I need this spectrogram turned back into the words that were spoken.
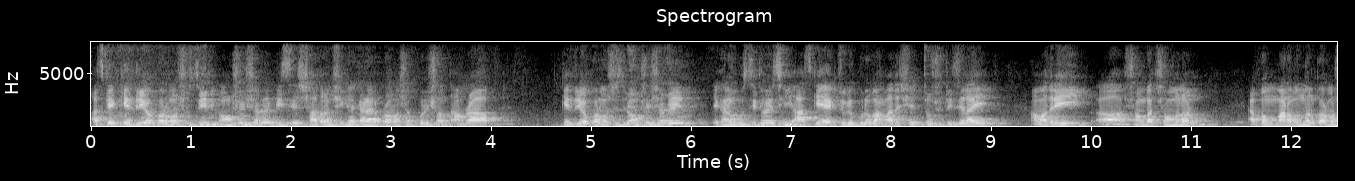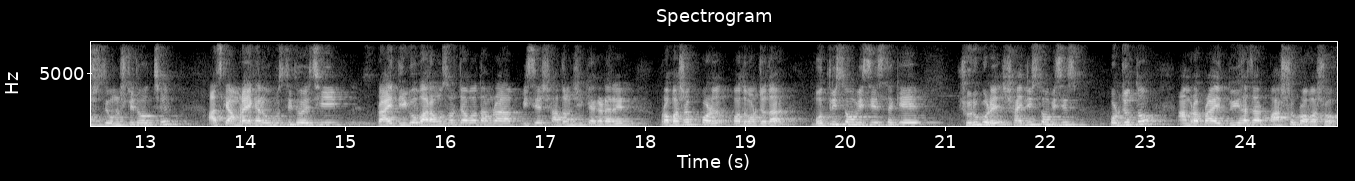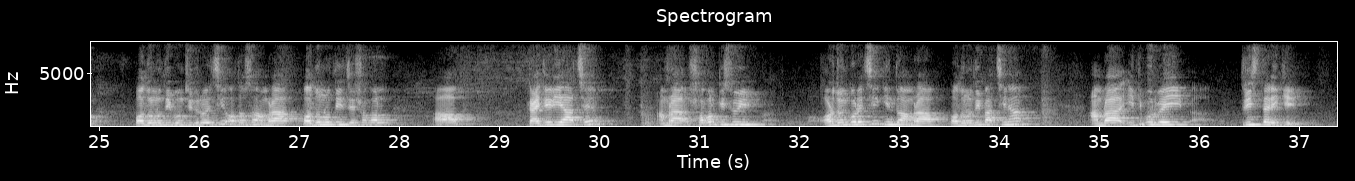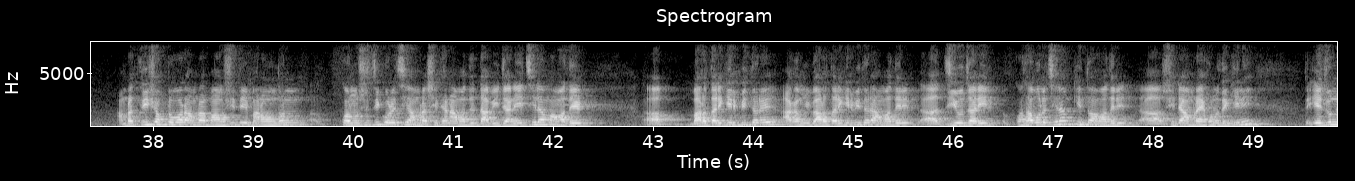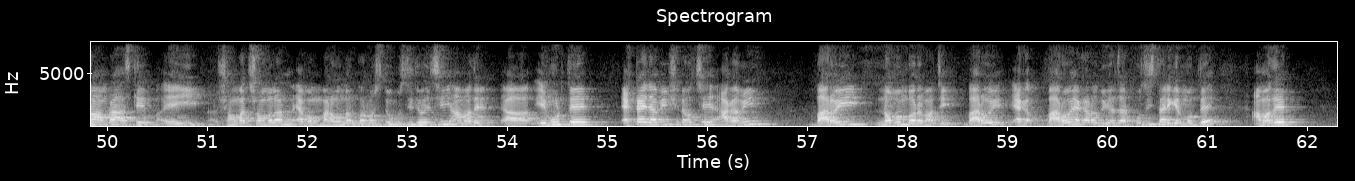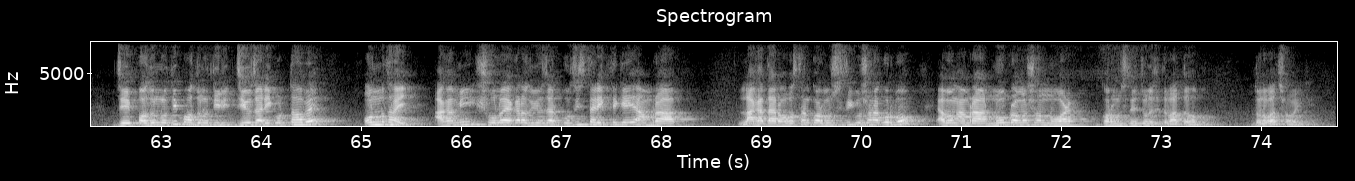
আজকে কেন্দ্রীয় কর্মসূচির অংশ হিসাবে বিশেষ সাধারণ শিক্ষা ক্যাডার প্রভাষক পরিষদ আমরা কেন্দ্রীয় কর্মসূচির অংশ হিসাবে এখানে উপস্থিত হয়েছি। আজকে একযোগে পুরো বাংলাদেশের চৌষট্টি জেলায় আমাদের এই সংবাদ সম্মেলন এবং মানবন্ধন কর্মসূচি অনুষ্ঠিত হচ্ছে। আজকে আমরা এখানে উপস্থিত হয়েছি প্রায় দীর্ঘ বারো বছর যাবৎ আমরা বিশেষ সাধারণ শিক্ষা ক্যাডারের প্রভাষক পদ- পদমর্যাদার বত্রিশতম বিসিএস থেকে শুরু করে সাঁত্রিশতম বিসিএস পর্যন্ত আমরা প্রায় দুই হাজার পাঁচশো প্রভাষক পদোন্নতি বঞ্চিত রয়েছি। অথচ আমরা পদোন্নতি যে সকল ক্রাইটেরিয়া আছে। আমরা সকল কিছুই অর্জন করেছি, কিন্তু আমরা পদোন্নতি পাচ্ছি না। আমরা ইতিপূর্বেই ত্রিশ তারিখে, আমরা ত্রিশ অক্টোবর আমরা মাউসিতে মানবন্ধন কর্মসূচি করেছি। আমরা সেখানে আমাদের দাবি জানিয়েছিলাম, আমাদের বারো তারিখের ভিতরে, আগামী বারো তারিখের ভিতরে আমাদের জিও জারির কথা বলেছিলাম, কিন্তু আমাদের সেটা আমরা এখনও দেখিনি। তো এজন্য আমরা আজকে এই সংবাদ সম্মেলন এবং মানবন্ধন কর্মসূচিতে উপস্থিত হয়েছি। আমাদের এই মুহূর্তে একটাই দাবি, সেটা হচ্ছে আগামী বারোই নভেম্বরের মাঝে, বারোই বারো এগারো দুই হাজার পঁচিশ তারিখের মধ্যে আমাদের যে পদোন্নতি পদোন্নতির জিও জারি করতে হবে। অন্যথায় আগামী ষোলো এগারো দুই হাজার পঁচিশ তারিখ থেকে আমরা লাগাতার অবস্থান কর্মসূচি ঘোষণা করব এবং আমরা নো প্রমোশন নো ওয়ার্ক কর্মসূচিতে চলে যেতে বাধ্য হব। ধন্যবাদ সবাইকে।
